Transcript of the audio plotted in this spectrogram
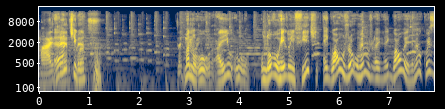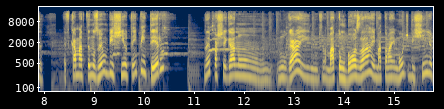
mais É menos, antigo, menos. né? Mano, o, aí o, o novo Halo Infinite é igual o jogo, o mesmo, é igual, velho, é a mesma coisa. É ficar matando os mesmos bichinhos o tempo inteiro, né? Pra chegar num, num lugar e lá, mata um boss lá e mata mais um monte de bichinho,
